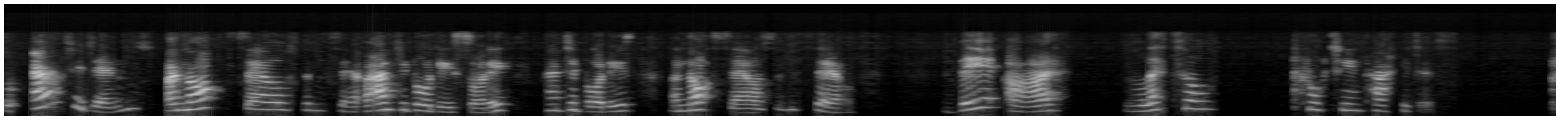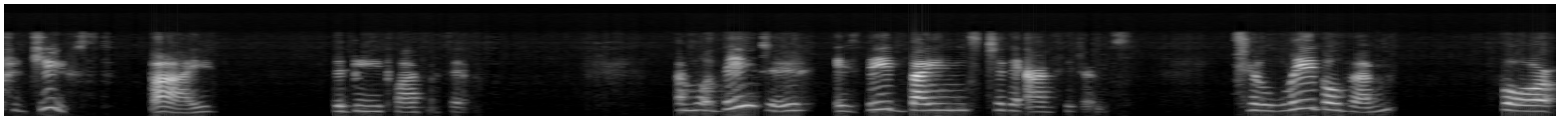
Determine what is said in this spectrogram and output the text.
So antigens are not cells themselves, antibodies, sorry, antibodies are not cells themselves. They are little protein packages produced by the B plasma cells. And what they do is they bind to the antigens to label them for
